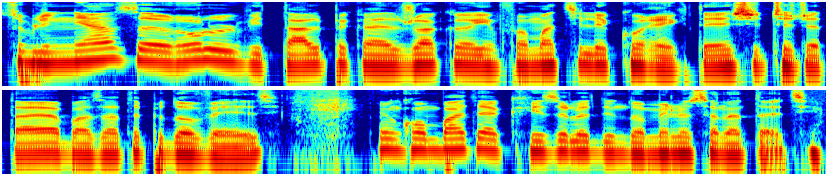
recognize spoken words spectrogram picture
subliniază rolul vital pe care îl joacă informațiile corecte și cercetarea bazată pe dovezi în combaterea crizelor din domeniul sănătății.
